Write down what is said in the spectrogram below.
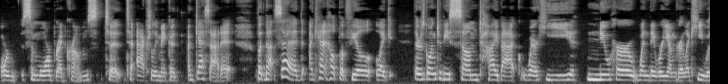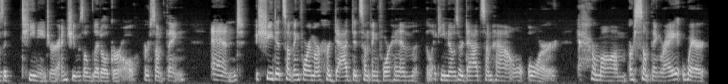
or some more breadcrumbs to to actually make a, a guess at it. But that said, I can't help but feel like there's going to be some tie back where he knew her when they were younger, like he was a teenager and she was a little girl or something. And she did something for him or her dad did something for him, like he knows her dad somehow, or her mom or something, right? Where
